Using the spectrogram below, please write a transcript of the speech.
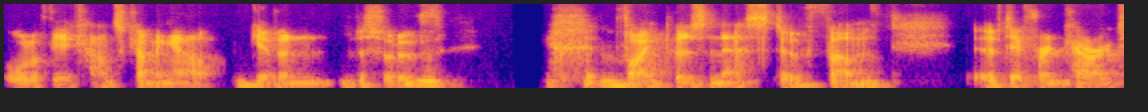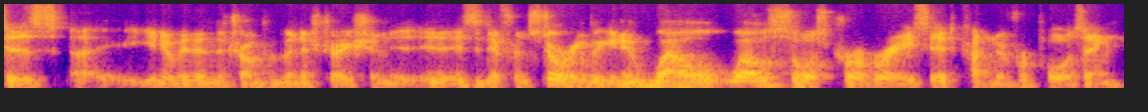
all of the accounts coming out, given the sort of mm-hmm. viper's nest of um, of different characters, uh, you know, within the Trump administration is, is, a different story. But you know, well well sourced, corroborated kind of reporting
